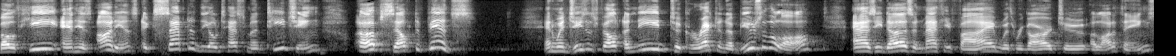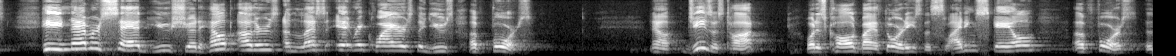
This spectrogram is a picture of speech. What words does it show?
both he and his audience accepted the Old Testament teaching of self defense. And when Jesus felt a need to correct an abuse of the law, as he does in Matthew 5 with regard to a lot of things, he never said you should help others unless it requires the use of force. Now, Jesus taught what is called by authorities the sliding scale of force uh,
